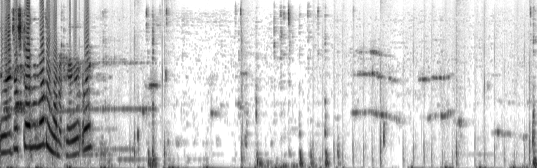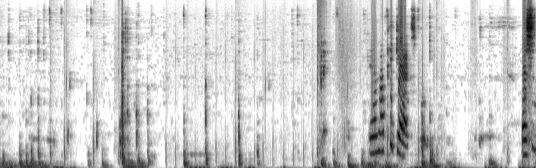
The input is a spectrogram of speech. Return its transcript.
And I just got another one apparently. And my pickaxe broke. That should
